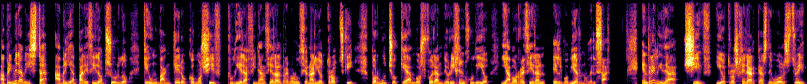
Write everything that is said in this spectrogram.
A primera vista, habría parecido absurdo que un banquero como Schiff pudiera financiar al revolucionario Trotsky, por mucho que ambos fueran de origen judío y aborrecieran el gobierno del zar. En realidad, Schiff y otros jerarcas de Wall Street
